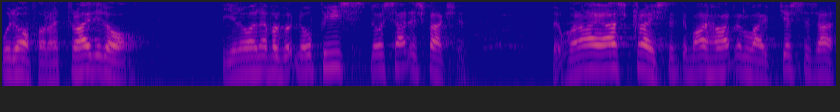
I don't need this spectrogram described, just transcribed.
would offer. I tried it all. You know, I never got no peace, no satisfaction. But when I asked Christ into my heart and life, just as a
